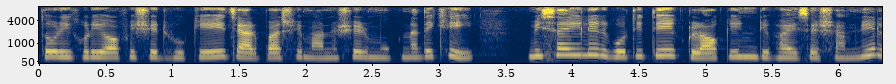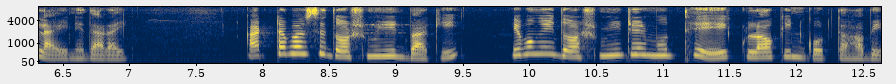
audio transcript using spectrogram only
তড়িঘড়ি অফিসে ঢুকে চারপাশে মানুষের মুখ না দেখেই মিসাইলের গতিতে ক্লকিং ডিভাইসের সামনে লাইনে দাঁড়াই। আটটা বাজতে দশ মিনিট বাকি এবং এই দশ মিনিটের মধ্যে ক্লক ইন করতে হবে।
